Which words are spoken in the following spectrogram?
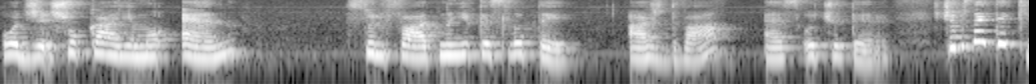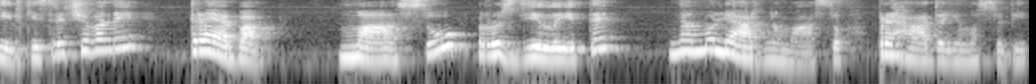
Отже, шукаємо N сульфатної кислоти H2SO4. Щоб знайти кількість речовини, треба масу розділити на молярну масу. Пригадуємо собі,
